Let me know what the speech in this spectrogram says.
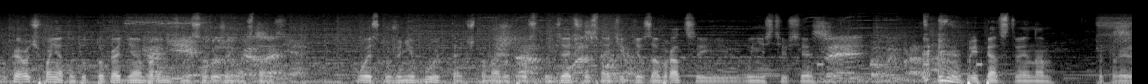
Ну, короче, понятно, тут только одни оборонительные сооружения остались. Войск уже не будет, так что надо просто взять, сейчас найти, где взобраться и вынести все препятствия нам, которые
